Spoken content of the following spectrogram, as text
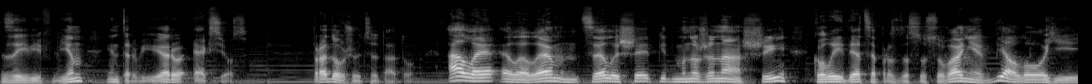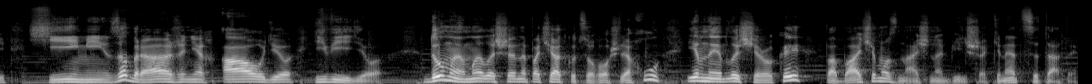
заявив він інтерв'юєру Axios. Продовжую цитату. Але LLM – це лише підмножина ши, коли йдеться про застосування в біології, хімії, зображеннях, аудіо і відео. Думаю, ми лише на початку цього шляху і в найближчі роки побачимо значно більше. Кінець цитати.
